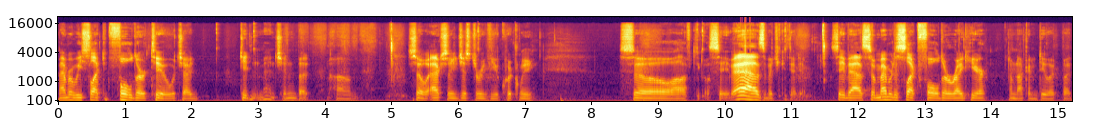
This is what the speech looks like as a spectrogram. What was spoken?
Remember we selected folder too, which I didn't mention, but um, so actually just to review quickly. So I'll have to go save as, but you get the idea. Save as. So remember to select folder right here. I'm not going to do it, but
